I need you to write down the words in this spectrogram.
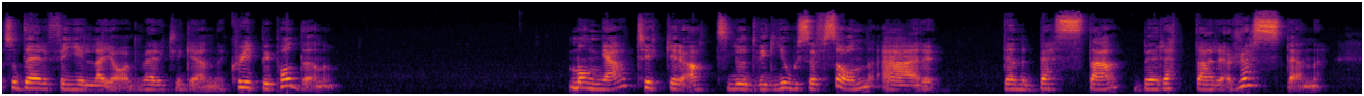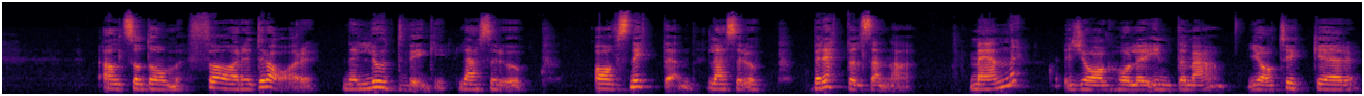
så därför gillar jag verkligen Creepypodden. Många tycker att Ludvig Josefsson är den bästa berättarrösten. Alltså de föredrar när Ludvig läser upp avsnitten, läser upp berättelserna. Men jag håller inte med. Jag tycker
